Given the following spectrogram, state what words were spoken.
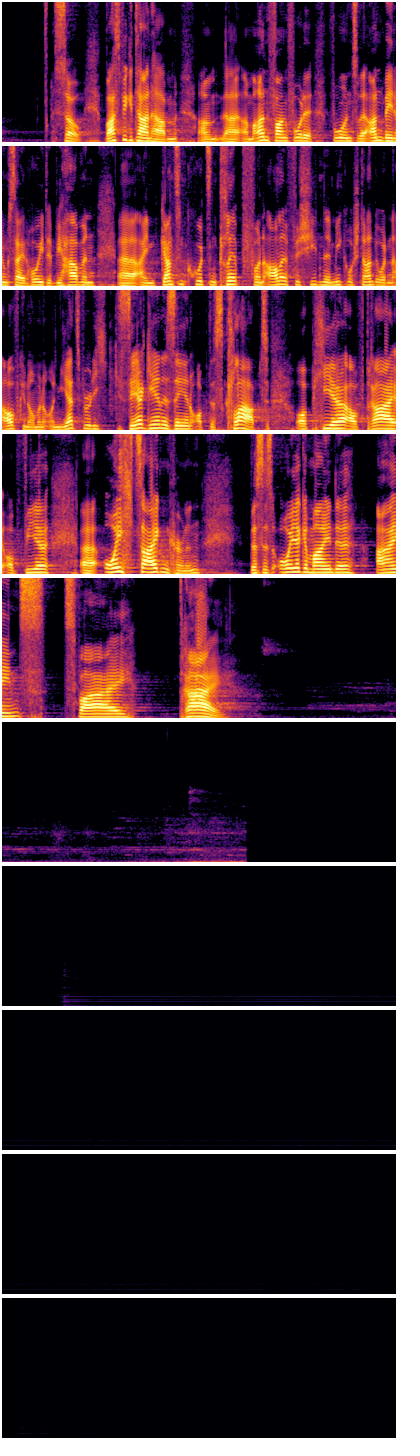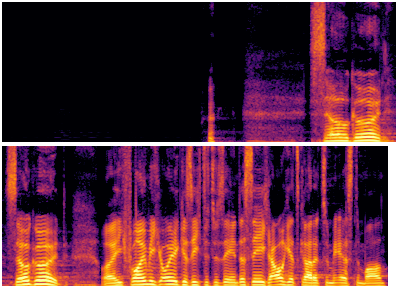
So, was wir getan haben ähm, äh, am Anfang vor, der, vor unserer Anbetungszeit heute, wir haben äh, einen ganz kurzen Clip von allen verschiedenen Mikrostandorten aufgenommen und jetzt würde ich sehr gerne sehen, ob das klappt, ob hier auf drei, ob wir äh, euch zeigen können, dass es eure Gemeinde eins, zwei, drei. So gut, so gut. Ich freue mich, eure Gesichter zu sehen. Das sehe ich auch jetzt gerade zum ersten Mal.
